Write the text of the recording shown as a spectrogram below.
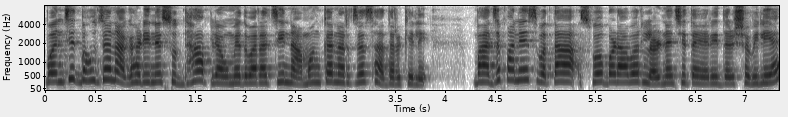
वंचित बहुजन आघाडीने सुद्धा आपल्या उमेदवाराची नामांकन अर्ज सादर केले. भाजपाने स्वतः स्वबळावर लढण्याची तयारी दर्शविली आहे.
